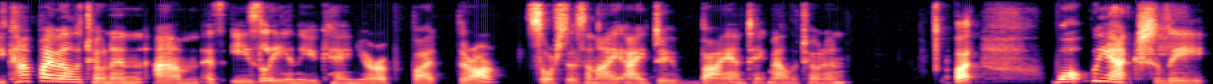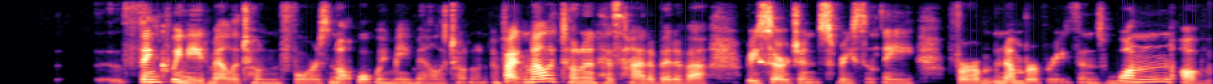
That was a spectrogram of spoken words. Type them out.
you can't buy melatonin um, as easily in the UK and Europe, but there are sources, and I, I do buy and take melatonin. But what we actually think we need melatonin for is not what we mean melatonin. In fact, melatonin has had a bit of a resurgence recently for a number of reasons. One of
